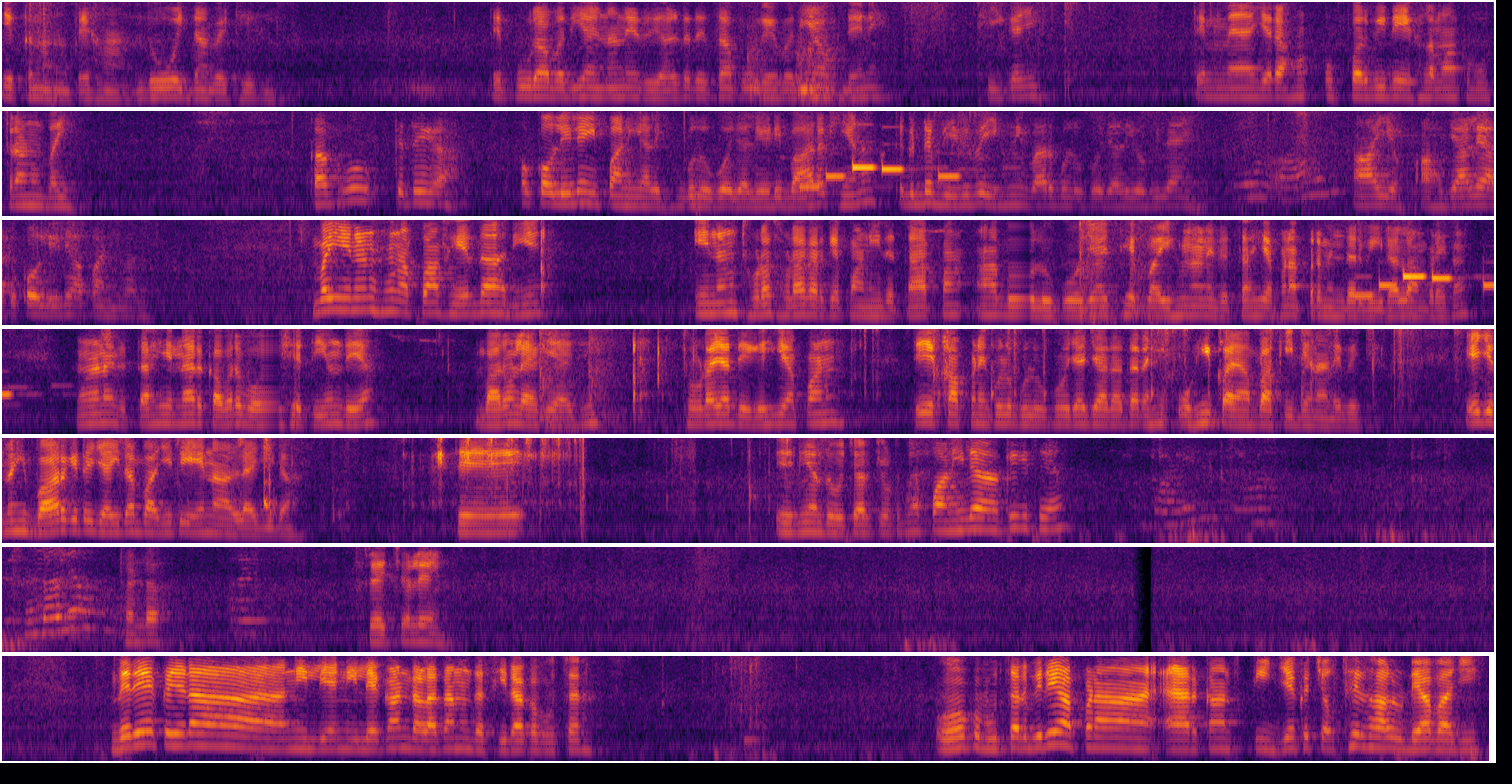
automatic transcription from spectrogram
ਇੱਕ 9 ਤੇ, ਹਾਂ, ਦੋ ਇਦਾਂ ਬੈਠੇ ਸੀ। ਤੇ ਪੂਰਾ ਵਧੀਆ ਇਹਨਾਂ ਨੇ ਰਿਜ਼ਲਟ ਦਿੱਤਾ, ਪੂਰੇ ਵਧੀਆ ਉੱਡੇ ਨੇ। ਠੀਕ ਹੈ ਜੀ। ਤੇ ਮੈਂ ਜਰਾ ਹੁਣ ਉੱਪਰ ਵੀ ਦੇਖ ਲਵਾਂ ਕਬੂਤਰਾਂ ਨੂੰ ਬਾਈ। ਕਾਕੂ ਕਿਤੇ ਆ? ਉਹ ਕੌਲੀ ਲਈ ਪਾਣੀ ਵਾਲੀ, ਗਲੂਕੋਜ਼ ਵਾਲੀ ਜਿਹੜੀ ਬਾਹਰ ਰੱਖੀ ਹੈ ਨਾ ਤੇ ਡੱਬੀ ਵੀ ਪਈ ਹੁਣੀ ਬਾਹਰ ਗਲੂਕੋਜ਼ ਵਾਲੀ, ਉਹ ਵੀ ਲੈ ਆਈ। ਆਇਓ, ਆਹ ਜਾ ਲਿਆ, ਤੂੰ ਕੌਲੀ ਲਿਆ ਪਾਣੀ ਵਾਲੀ। ਬਈ ਇਹਨਾਂ ਨੂੰ ਹੁਣ ਆਪਾਂ ਫੇਰ ਦੱਸ ਦਈਏ, ਇਹਨਾਂ ਨੂੰ ਥੋੜਾ ਥੋੜਾ ਕਰਕੇ ਪਾਣੀ ਦਿੱਤਾ ਆਪਾਂ, ਆਹ ਗਲੂਕੋਜ਼ ਆ, ਇੱਥੇ ਬਾਈ ਹੁਣਾਂ ਨੇ ਦਿੱਤਾ ਸੀ ਆਪਣਾ ਪਰਮਿੰਦਰ ਵੀਰਾ ਲਾਂਬੜੇ ਤੋਂ। ਉਹਨਾਂ ਨੇ ਦਿੱਤਾ ਸੀ, ਇਹਨਾਂ ਰਿਕਵਰ ਬਹੁਤ ਛੇਤੀ ਹੁੰਦੇ ਆ, ਬਾਹਰੋਂ ਲੈ ਕੇ ਆਏ ਸੀ। ਥੋੜਾ ਜਿਹਾ ਦੇ ਗਏ ਸੀ ਆਪਾਂ ਨੂੰ, ਤੇ ਇੱਕ ਆਪਣੇ ਕੋਲ ਗਲੂਕੋਜ਼ ਆ, ਜ਼ਿਆਦਾਤਰ ਅਸੀਂ ਉਹੀ ਪਾਇਆ ਬਾਕੀ ਦਿਨਾਂ ਦੇ ਵਿੱਚ। ਇਹ ਜਦੋਂ ਅਸੀਂ ਬਾਹਰ ਕਿਤੇ ਜਾਈਦਾ ਬਾਜੀ, ਤੇ ਇਹ ਨਾਲ ਲੈ ਜੀਦਾ ਤੇ ਇਹਦੀਆਂ ਦੋ ਚਾਰ ਚੁਟਕੀਆਂ। ਪਾਣੀ ਲਿਆ ਕੇ ਕਿੱਥੇ ਆ? ਠੰਡਾ ਲਿਆ ਠੰਡਾ। ਫ੍ਰਿਜ ਚਲੇ ਵੀਰੇ ਇੱਕ ਜਿਹੜਾ ਨੀਲੇ ਨੀਲੇ ਘੰਡ ਵਾਲਾ ਤੁਹਾਨੂੰ ਦੱਸੀ ਦਾ ਕਬੂਤਰ। ਉਹ ਕਬੂਤਰ ਵੀਰੇ ਆਪਣਾ ਐਰਕਾਂ ਤੀਜੇ ਕਿ ਚੌਥੇ ਸਾਲ ਉੱਡਿਆ ਬਾਜੀ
